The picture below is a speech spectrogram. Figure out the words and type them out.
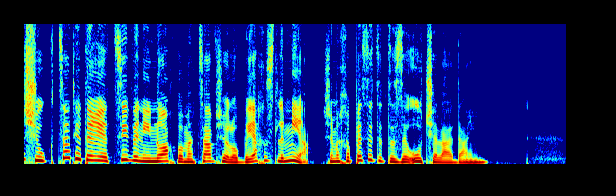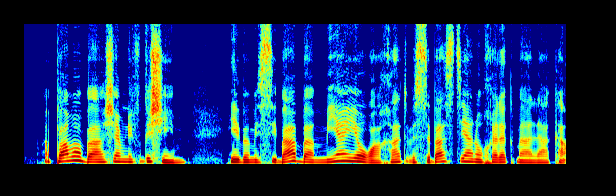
שהוא קצת יותר יציב ונינוח במצב שלו ביחס למיה, שמחפשת את הזהות שלה עדיין. הפעם הבאה שהם נפגשים, היא במסיבה בה מיה היא אורחת וסבסטיאן הוא חלק מהלהקה.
